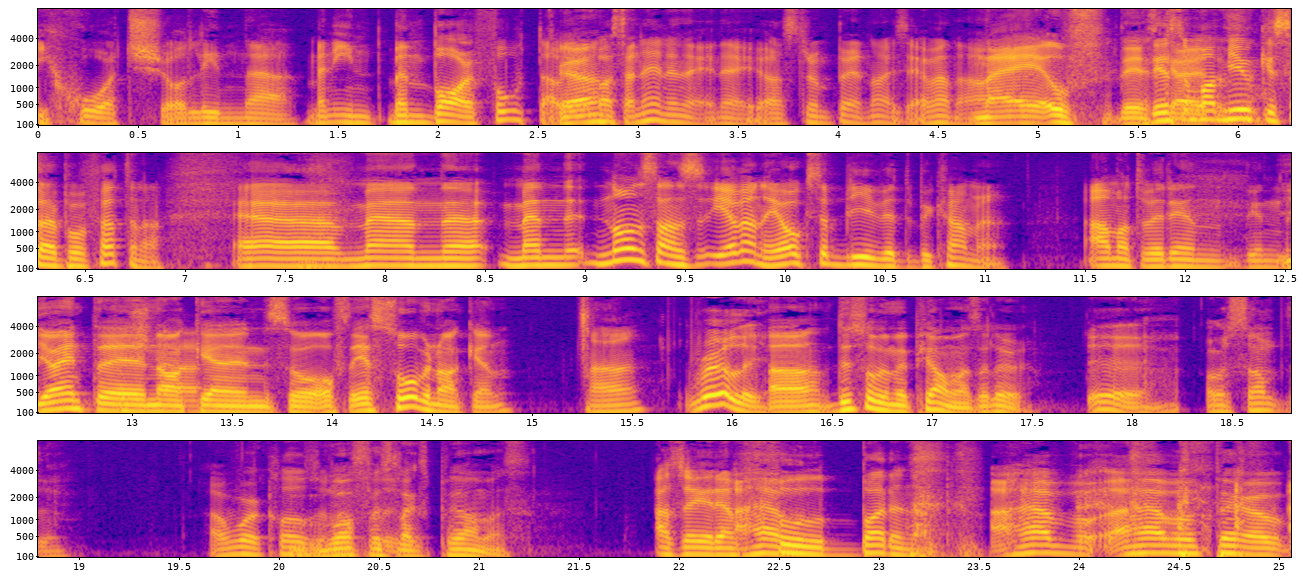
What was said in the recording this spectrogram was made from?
i shorts och linne, men, in, men barfota. Och Ja. jag bara så nej, nej, nej, nej, jag strumpor är nice. Jag vet inte. Nej, uff. Det är, Det är som att ha mjukisar på fötterna. Eh, men, men någonstans, jag vet inte, jag har också blivit bekvämare. Amat, vad är din, din Jag är inte första- naken så ofta. Jag sover naken. Ja. Really? Ja, du sover med pyjamas, eller hur? yeah, or something. I wear clothes. Vad för slags pyjamas? Alltså är det en I have- full button-up? I have I have a pair of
